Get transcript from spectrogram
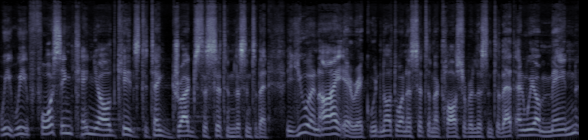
we, we're forcing 10 year old kids to take drugs to sit and listen to that. You and I, Erik, would not want to sit in a classroom and listen to that. And we are men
